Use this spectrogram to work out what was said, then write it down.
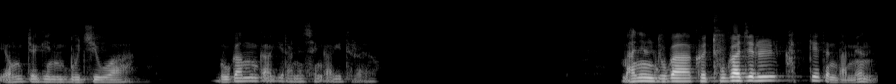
영적인 무지와 무감각이라는 생각이 들어요. 만일 누가 그 두 가지를 갖게 된다면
